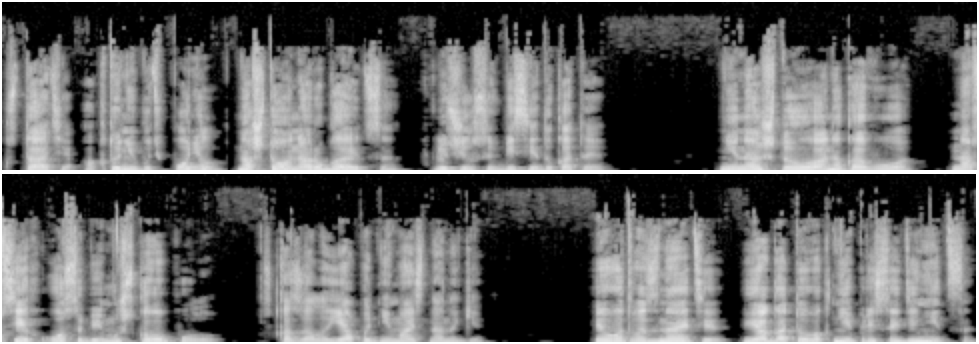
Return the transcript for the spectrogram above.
«Кстати, а кто-нибудь понял, на что она ругается?» – включился в беседу КТ. «Ни на что, а на кого? На всех особей мужского полу», – сказала я, поднимаясь на ноги. «И вот вы знаете, я готова к ней присоединиться».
